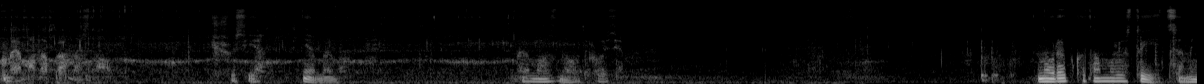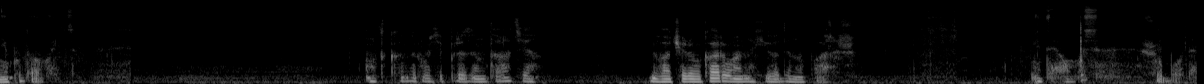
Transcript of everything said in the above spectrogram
Мимо, напевно, знову. Чи щось є? Ні, мимо. Мимо знову, друзі. Ну, рибка там уже стоїть, це мені подобається. От така, друзі, презентація. Два червака рваних і один опариш. І дивимось, що буде.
